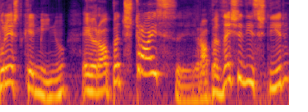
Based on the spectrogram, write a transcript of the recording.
por este caminho, a Europa destrói-se. A Europa deixa de existir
